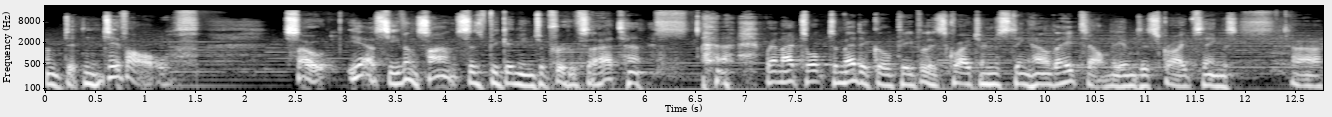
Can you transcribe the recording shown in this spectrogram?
and didn't evolve. So, yes, even science is beginning to prove that. when I talk to medical people, it's quite interesting how they tell me and describe things. Uh,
